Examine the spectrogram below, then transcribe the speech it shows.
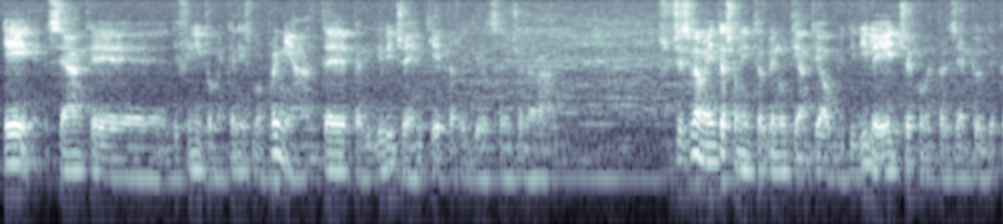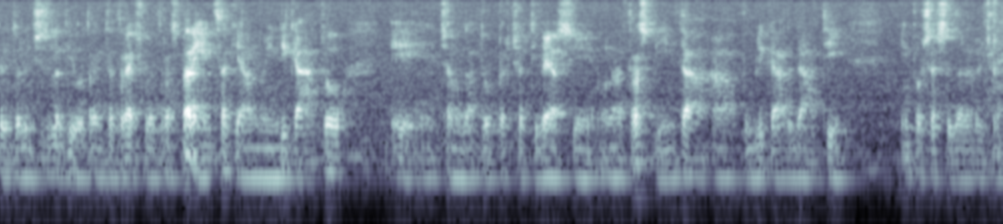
e si è anche definito un meccanismo premiante per i dirigenti e per le direzioni generali. Successivamente sono intervenuti anche obblighi di legge, come per esempio il decreto legislativo 33 sulla trasparenza, che hanno indicato e ci hanno dato per certi versi un'altra spinta a pubblicare dati in possesso della regione.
